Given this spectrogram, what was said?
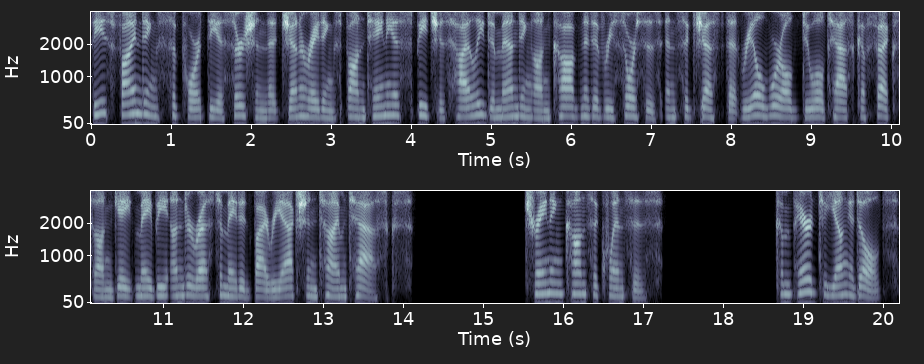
These findings support the assertion that generating spontaneous speech is highly demanding on cognitive resources and suggest that real-world dual-task effects on gait may be underestimated by reaction time tasks. Training consequences Compared to young adults,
